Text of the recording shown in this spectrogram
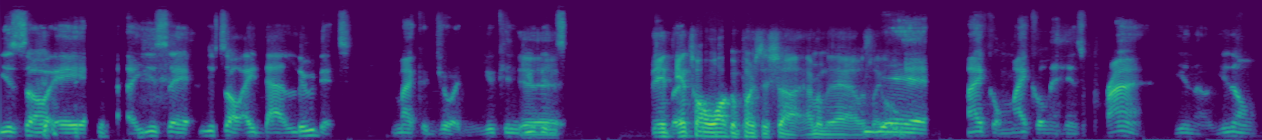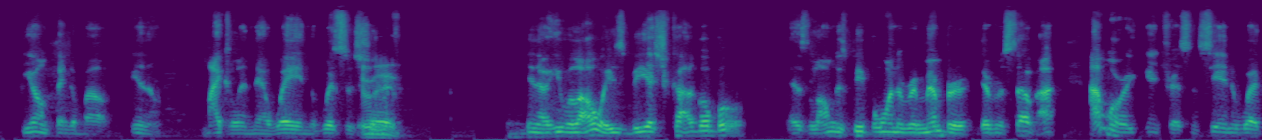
you saw a uh, you say you saw a diluted Michael Jordan. You can yeah. you can. It, Antoine Walker punched a shot. I remember that. I was like, yeah, oh. Michael, Michael in his prime. You know, you don't you don't think about you know Michael in that way in the Wizards. Right. You know, he will always be a Chicago Bull as long as people want to remember different stuff. I, I'm more interested in seeing what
